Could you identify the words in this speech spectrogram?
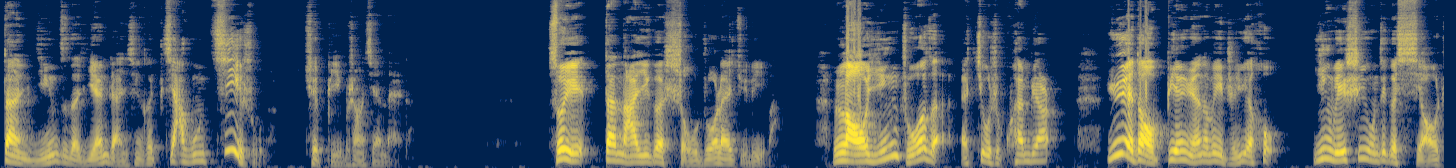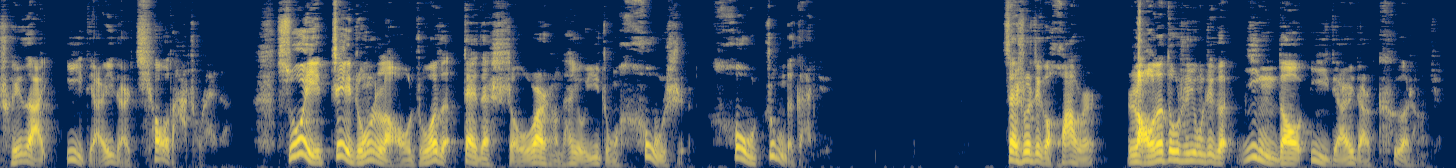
但银子的延展性和加工技术呢，却比不上现代的。所以单拿一个手镯来举例吧，老银镯子哎就是宽边越到边缘的位置越厚，因为是用这个小锤子啊一点一点敲打出来的，所以这种老镯子戴在手腕上，它有一种厚实厚重的感觉。再说这个花纹，老的都是用这个硬刀一点一点刻上去的，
